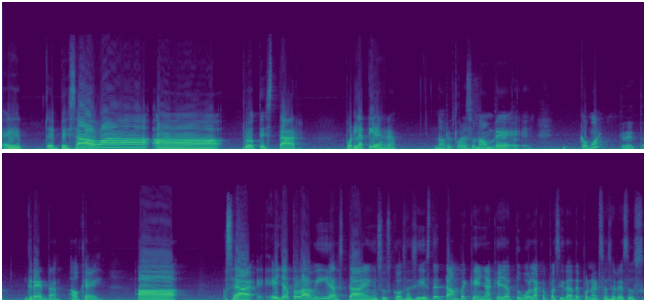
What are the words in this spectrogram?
eh, empezaba a protestar por la tierra. No recuerdo Ah, su sí, nombre. Greta. ¿Cómo es? Greta. Greta, ok. Ah, o sea, ella todavía está en sus cosas y es de tan pequeña que ella tuvo la capacidad de ponerse a hacer esos-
